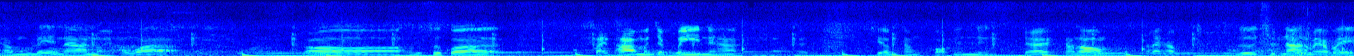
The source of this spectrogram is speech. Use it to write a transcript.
ทำมูเล่หน้าหน่อย เพราะว่าเอ่อรู้สึกว่าสายพานมันจะปีนนะฮะเชื่อมทำขอบนิดนึงใช่ไหมช่างทองอะไรครับหรือชุดหน้าทำไมครับพี่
